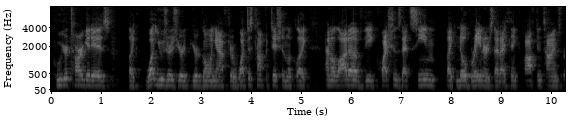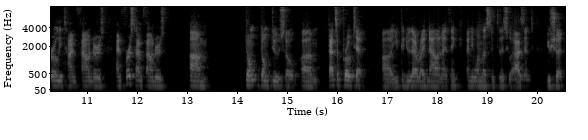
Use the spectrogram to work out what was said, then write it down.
who your target is, like what users you're you're going after, what does competition look like, and a lot of the questions that seem like no-brainers that I think oftentimes early time founders and first time founders um, don't don't do. So um, that's a pro tip. Uh, you could do that right now, and I think anyone listening to this who hasn't, you should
